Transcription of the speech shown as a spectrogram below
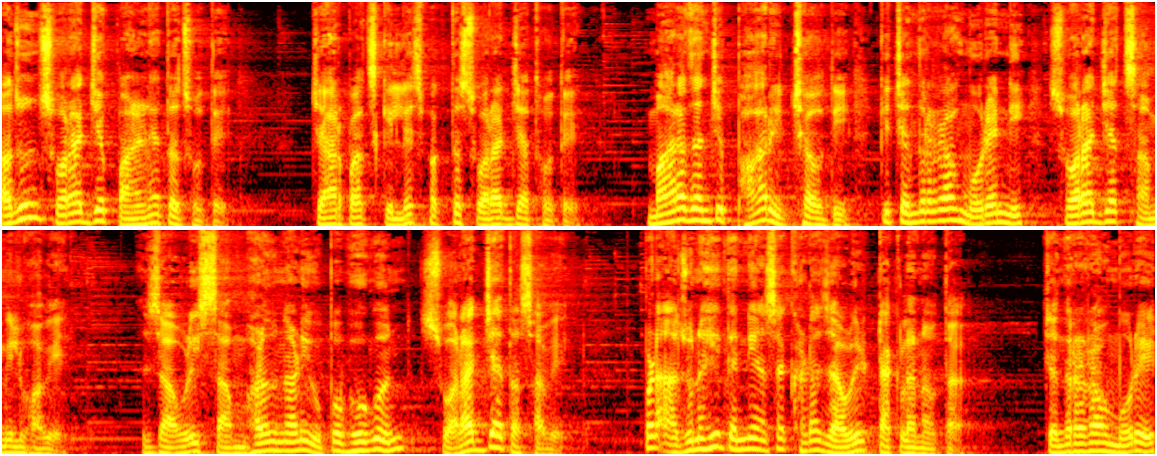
अजून स्वराज्य पाळण्यातच होते. चार पाच किल्लेच फक्त स्वराज्यात होते. महाराजांची फार इच्छा होती की चंद्रराव मोऱ्यांनी स्वराज्यात सामील व्हावे. जावळी सांभाळून आणि उपभोगून स्वराज्यात असावे. पण अजूनही त्यांनी असा खडा जावळीत टाकला नव्हता. चंद्रराव मोरे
